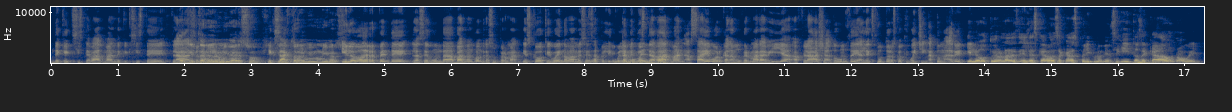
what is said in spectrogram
de que existe Batman, de que existe Flash. Porque o está en el universo. Exacto. está en el mismo universo. Y luego de repente la segunda, Batman contra Superman. Y es como que, güey, no mames, en esa película ¿En qué metiste a? Batman, a Cyborg, a la Mujer Maravilla, a Flash, a Doomsday, a Lex Luthor. Es como que, güey, chinga tu madre. Y luego tuvieron la des- el descaro de sacar las películas bien seguiditas de cada uno, güey.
